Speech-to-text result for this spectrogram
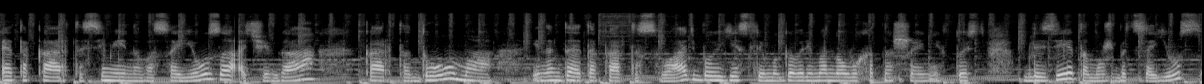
это карта семейного союза, очага, карта дома, иногда это карта свадьбы, если мы говорим о новых отношениях. То есть вблизи это может быть союз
